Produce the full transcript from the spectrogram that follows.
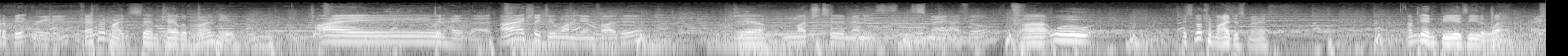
Got a bit greedy. Katherine might send Caleb home here. I would hate that. I actually do want a game five here, Yeah. much to many's dismay. I feel. Uh, well, it's not to my dismay. I'm getting beers either way. Okay.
